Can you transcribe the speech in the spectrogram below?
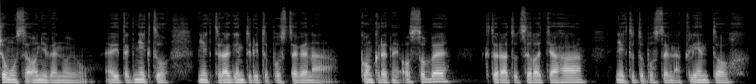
čomu sa oni venujú. Hej, tak niekto, niektoré agentúry to postavia na konkrétnej osobe, ktorá to celé ťahá, niekto to postaví na klientoch,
